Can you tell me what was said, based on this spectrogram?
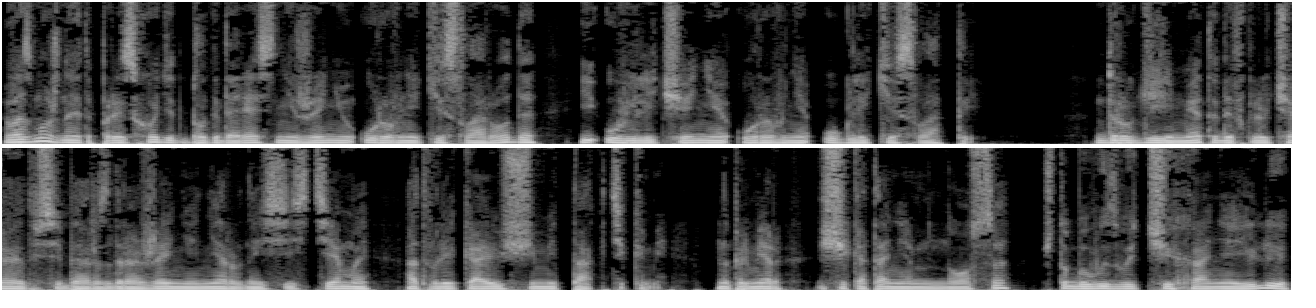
Возможно, это происходит благодаря снижению уровня кислорода и увеличению уровня углекислоты. Другие методы включают в себя раздражение нервной системы отвлекающими тактиками, например, щекотанием носа, чтобы вызвать чихание или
